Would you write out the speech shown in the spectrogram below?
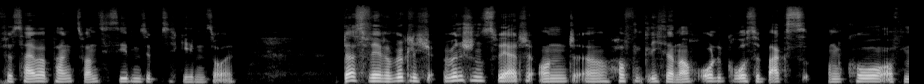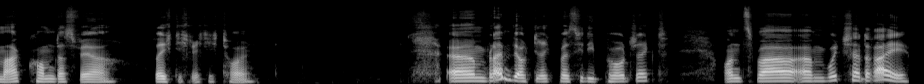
für Cyberpunk 2077 geben soll. Das wäre wirklich wünschenswert und äh, hoffentlich dann auch ohne große Bugs und Co. auf den Markt kommen. Das wäre richtig, richtig toll. Ähm, bleiben wir auch direkt bei CD Projekt. Und zwar ähm, Witcher 3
